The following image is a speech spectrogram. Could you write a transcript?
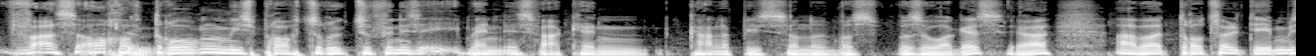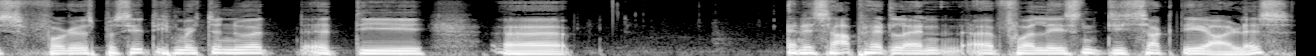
was auch auf Drogenmissbrauch zurückzuführen ist. Ich meine, es war kein Cannabis, sondern was, was Orges, ja. Aber trotz alledem ist Folgendes passiert. Ich möchte nur äh, die, äh, eine Subheadline äh, vorlesen, die sagt eh alles.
